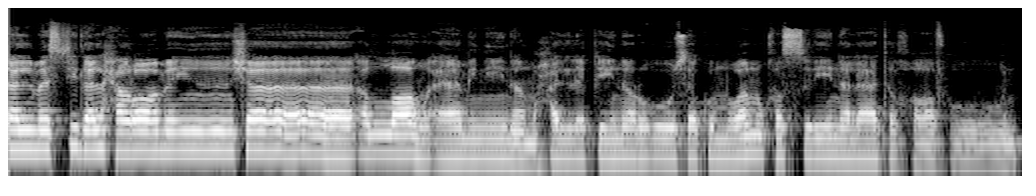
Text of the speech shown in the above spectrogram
المسجد الحرام إن شاء الله. آمنين محلقين رؤوسكم ومقصرين لا تخافون.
